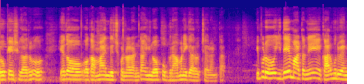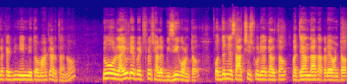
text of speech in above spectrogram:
లోకేష్ గారు ఏదో ఒక అమ్మాయిని తెచ్చుకున్నాడంట ఈ లోపు బ్రాహ్మణి గారు వచ్చారంట. ఇప్పుడు ఇదే మాటని కారుమూరి వెంకటరెడ్డి నేను నీతో మాట్లాడతాను. నువ్వు లైవ్ డెబేట్స్లో చాలా బిజీగా ఉంటావు. పొద్దున్నే సాక్షి స్టూడియోకి వెళ్తావు మధ్యాహ్నం దాకా అక్కడే ఉంటావు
